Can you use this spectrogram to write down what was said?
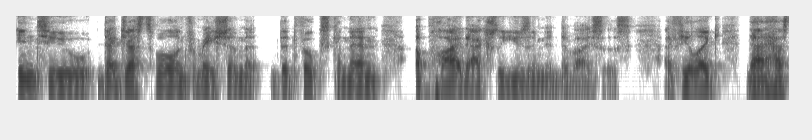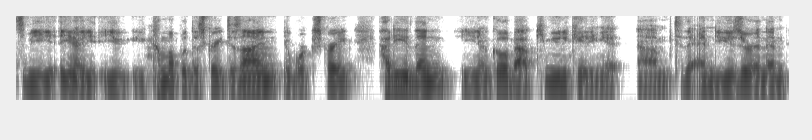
into digestible information that that folks can then apply to actually using the devices? I feel like that has to be you know you, you come up with this great design it works great. How do you then you know go about communicating it um, to the end user and then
